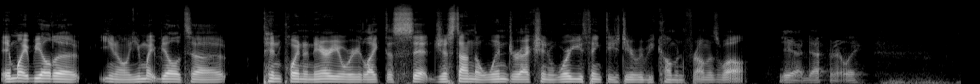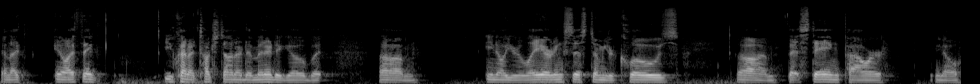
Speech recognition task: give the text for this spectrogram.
It might be able to, you know, you might be able to pinpoint an area where you like to sit just on the wind direction where you think these deer would be coming from as well. Yeah, definitely. And I, you know, I think you kind of touched on it a minute ago, but um, you know, your layering system, your clothes, um, that staying power, you know,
